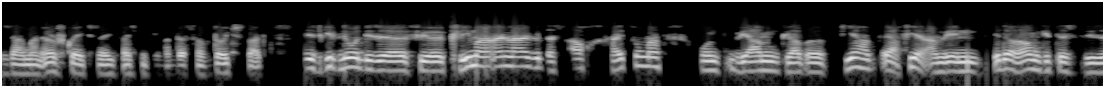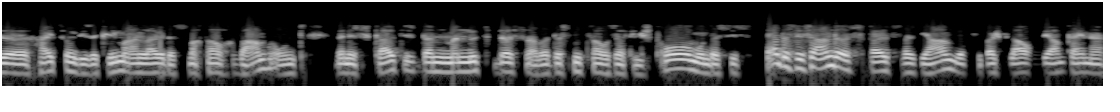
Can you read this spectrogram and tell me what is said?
sagen wir mal, Earthquakes, ich weiß nicht, wie man das auf Deutsch sagt. Es gibt nur diese für Klimaanlage, das auch Heizung macht und wir haben, glaube vier, ja, vier haben wir in jeder Raum gibt es diese Heizung, diese Klimaanlage, das macht auch warm. Und wenn es kalt ist, dann man nutzt das, aber das nutzt auch sehr viel Strom und das ist, ja, das ist anders als was wir haben. Zum Beispiel auch, wir haben keine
